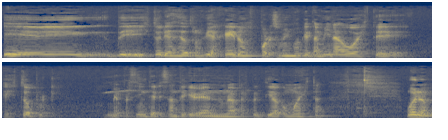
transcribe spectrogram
eh, de historias de otros viajeros, por eso mismo que también hago este, esto, porque me parece interesante que vean una perspectiva como esta. Bueno,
